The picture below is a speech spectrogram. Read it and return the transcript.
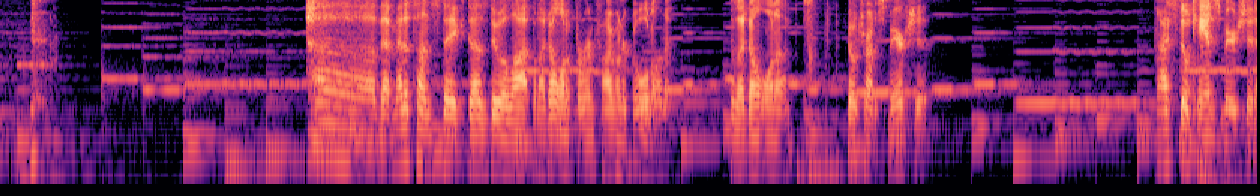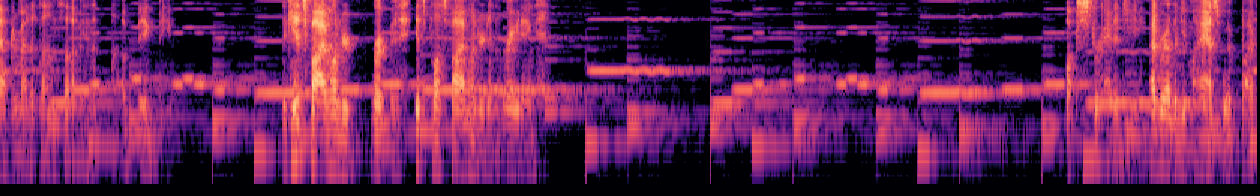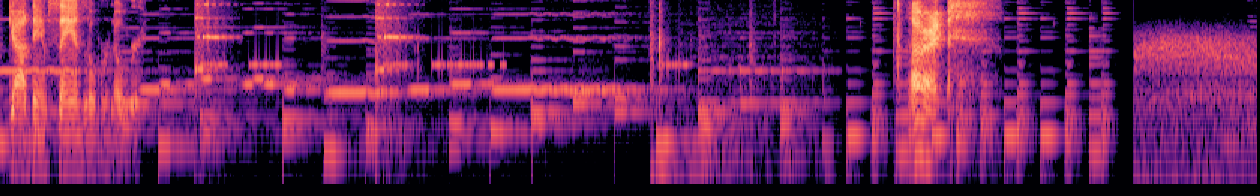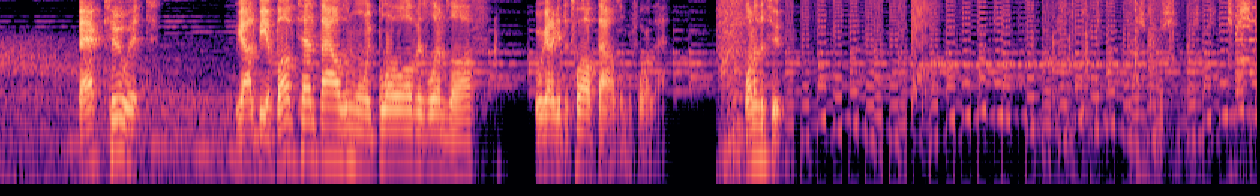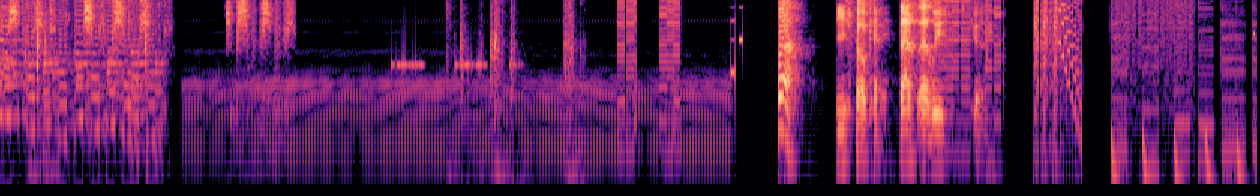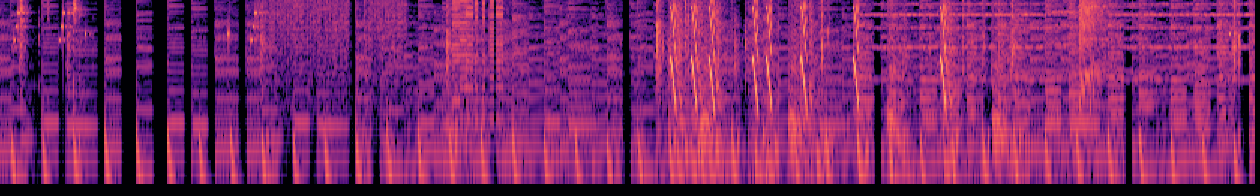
that Mettaton steak does do a lot, but I don't want to burn 500 gold on it. Because I don't want to go try to spare shit. I still can spare shit after Mettaton, so I mean, that's not a big deal. It gets 500, it gets plus 500 in the rating. Strategy. I'd rather get my ass whipped by goddamn Sans over and over. Alright. Back to it. We gotta be above 10,000 when we blow all of his limbs off. We gotta get to 12,000 before that. One of the two. Least good.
